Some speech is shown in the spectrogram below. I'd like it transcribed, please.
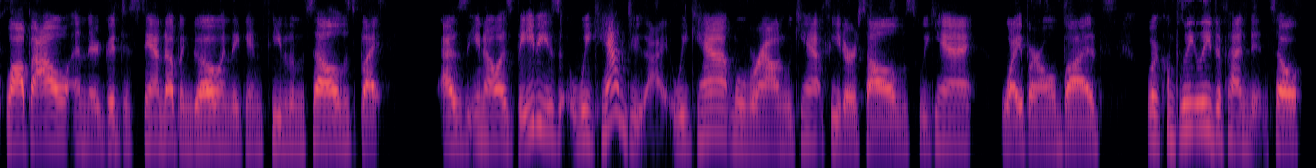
plop out and they're good to stand up and go and they can feed themselves. But as you know, as babies, we can't do that. We can't move around. We can't feed ourselves. We can't wipe our own butts. We're completely dependent. So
